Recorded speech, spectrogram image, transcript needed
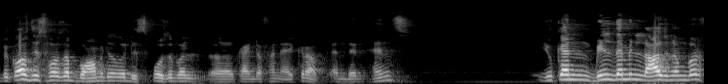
because this was a bomb it was a disposable uh, kind of an aircraft and then hence you can build them in large numbers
